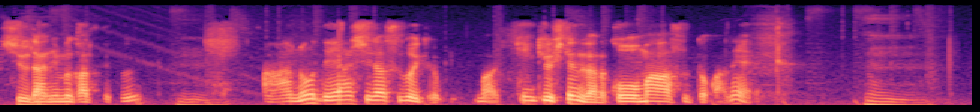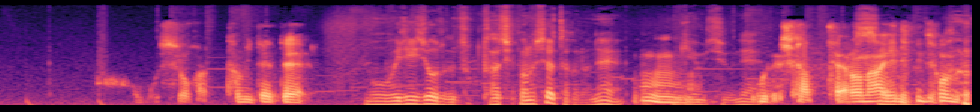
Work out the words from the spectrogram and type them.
集団に向かっていく。うんあの出足がすごいというか、まあ、研究してるんだな、こう回すとかね。うん、面白かった、見てて。もうエディ・ジョーンズがずっと立ちっぱなしだったからね、うん。ゲーム中ね。嬉しかったやろな、そうエディ・ジョーンズ。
